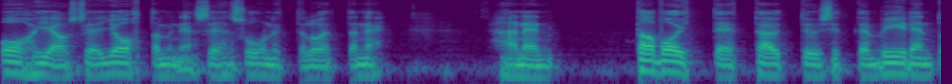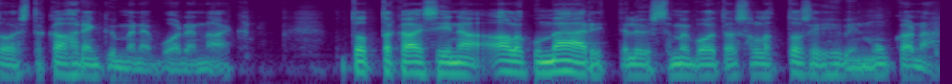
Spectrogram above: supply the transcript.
ohjaus ja johtaminen siihen suunnitteluun, että ne hänen tavoitteet täyttyy sitten 15-20 vuoden aikana. Totta kai siinä alkumäärittelyissä me voitaisiin olla tosi hyvin mukana,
